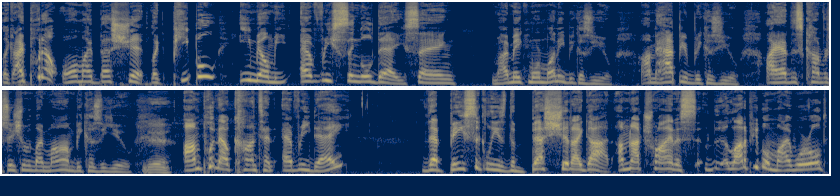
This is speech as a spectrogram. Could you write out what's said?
like I put out all my best shit. Like people email me every single day saying I make more money because of you. I'm happier because of you. I had this conversation with my mom because of you. Yeah. I'm putting out content every day that basically is the best shit I got. I'm not trying to. a lot of people in my world,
